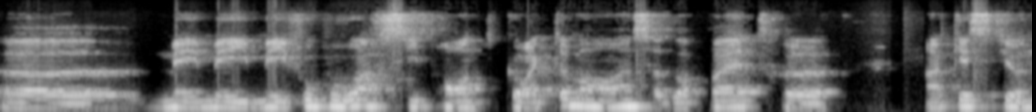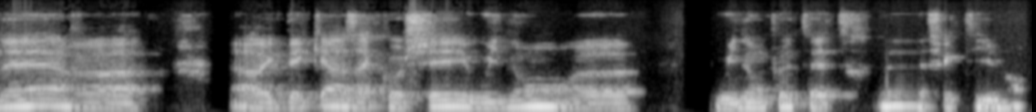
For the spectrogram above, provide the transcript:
euh, mais, mais, mais, il faut pouvoir s'y prendre correctement. Hein. Ça ne doit pas être euh, un questionnaire euh, avec des cases à cocher, oui, non, oui, non, peut-être, effectivement.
